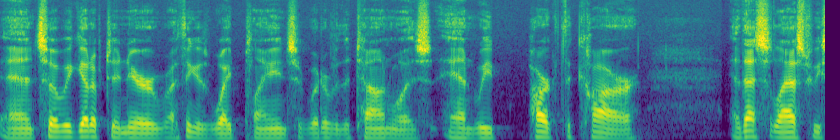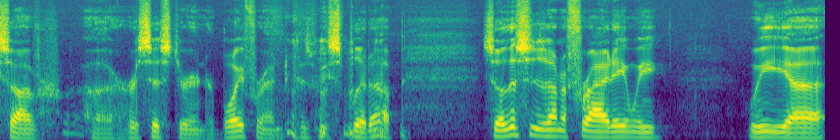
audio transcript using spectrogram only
And so we get up to near, I think it was White Plains or whatever the town was, and we parked the car. And that's the last we saw of uh, her sister and her boyfriend because we split up. So this is on a Friday, and we we uh,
